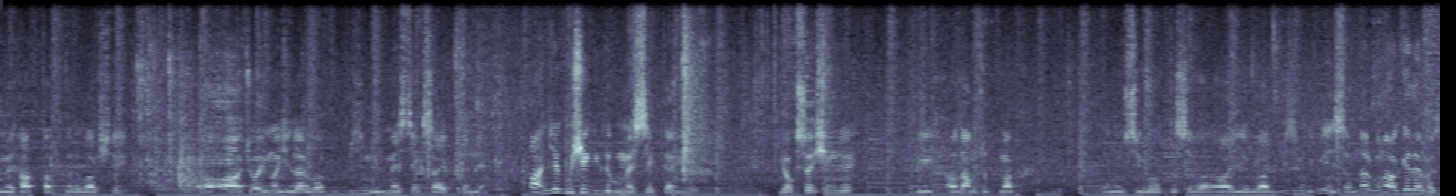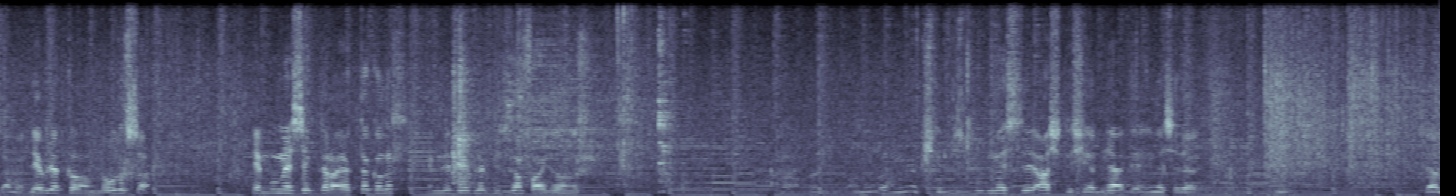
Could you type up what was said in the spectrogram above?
gibi hattapları var. A- ağaç oymacılar var. Bizim gibi meslek sahiplerini. Ancak bu şekilde bu meslekler yürür. Yoksa şimdi bir adam tutmak, onun sigortası var, aile var. Bizim gibi insanlar bunu hak edemez. Ama devlet kanalında olursa hem bu meslekler ayakta kalır hem de devlet bizden faydalanır. Anılarım yok işte. Biz bu mesleği aşk dışı. yani Nerede mesela ben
